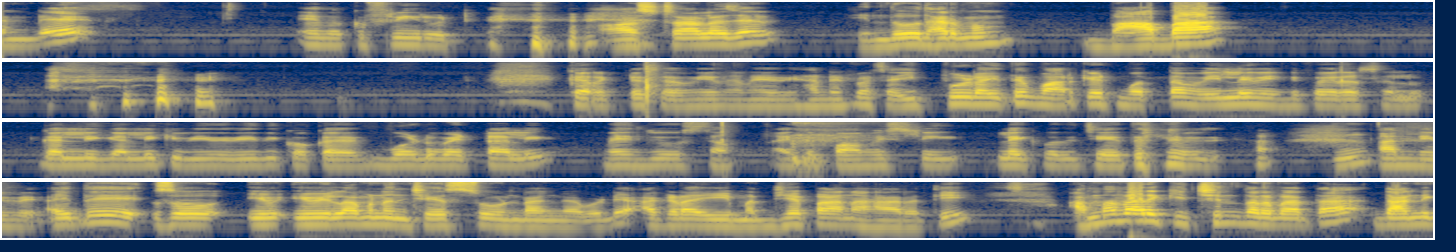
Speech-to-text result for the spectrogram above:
అంటే ఏదో ఒక ఫ్రీ రూట్. ఆస్ట్రాలజర్ హిందూ ధర్మం బాబా. కరెక్టే సార్ మీరు అనేది హండ్రెడ్ పర్సెంట్. ఇప్పుడైతే మార్కెట్ మొత్తం వీళ్ళే నిండిపోయారు అసలు. గల్లీ గల్లీకి వీధి వీధికి ఒక బోర్డు పెట్టాలి. మేము చూస్తాం. అయితే పామిస్ట్రీ లేకపోతే చేతులు. అన్ని. అయితే సో ఇవి ఇవి ఇలా మనం చేస్తూ ఉంటాం కాబట్టి అక్కడ ఈ మద్యపాన హారతి అమ్మవారికి ఇచ్చిన తర్వాత దాన్ని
